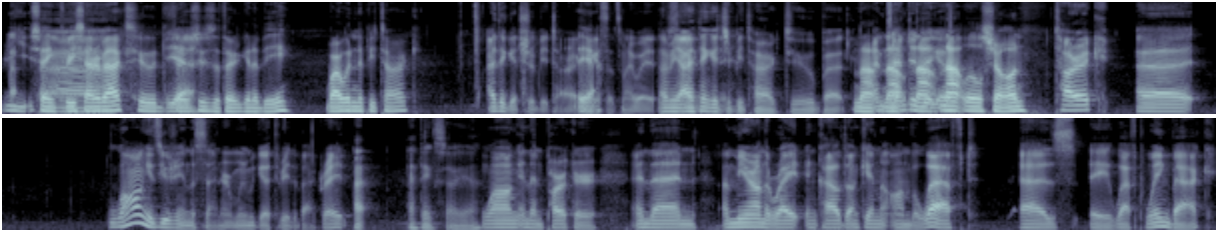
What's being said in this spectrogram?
you saying three center backs? Who would Uh, yeah. who's the third going to be? Why wouldn't it be Tarek? I think it should be Tarek. I guess that's my way. I mean, I think it should be Tarek too, but Not I'm not not, not little Sean. Tarek, uh, Long is usually in the center when we go three at the back, right? I, I think so, yeah. Long and then Parker, and then Amir on the right and Kyle Duncan on the left as a left wing back,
